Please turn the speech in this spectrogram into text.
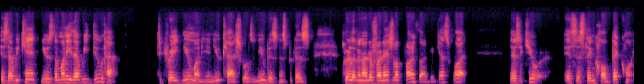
is that we can't use the money that we do have to create new money and new cash flows and new business because we're living under financial apartheid. But guess what? There's a cure it's this thing called Bitcoin.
